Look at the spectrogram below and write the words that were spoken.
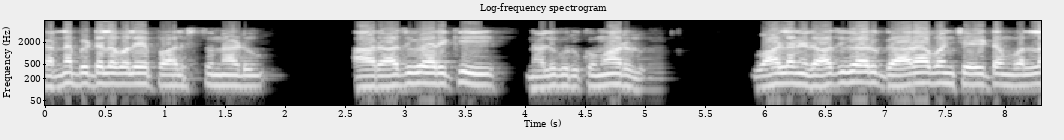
కన్నబిడ్డల వలె పాలిస్తున్నాడు. ఆ రాజుగారికి నలుగురు కుమారులు. వాళ్ళని రాజుగారు గారాబం చేయటం వల్ల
